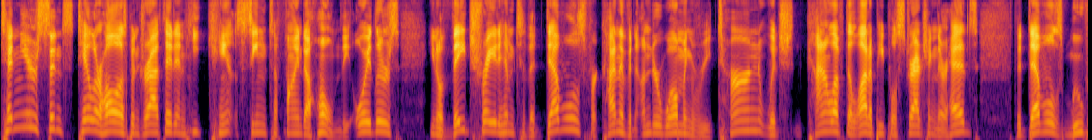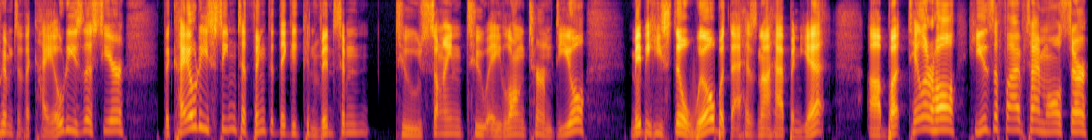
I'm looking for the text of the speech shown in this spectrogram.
10 years since Taylor Hall has been drafted and he can't seem to find a home. The Oilers, you know, they trade him to the Devils for kind of an underwhelming return, which kind of left a lot of people scratching their heads. The Devils move him to the Coyotes this year. The Coyotes seem to think that they could convince him to sign to a long term deal. Maybe he still will, but that has not happened yet. Uh, but Taylor Hall, he is a five time All Star,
